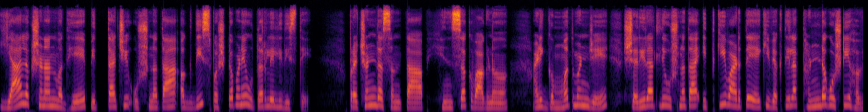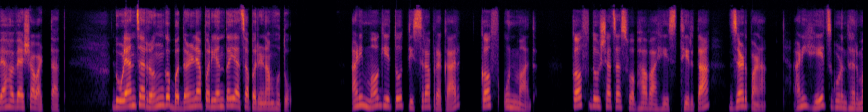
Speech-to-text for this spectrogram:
या लक्षणांमध्ये पित्ताची उष्णता अगदी स्पष्टपणे उतरलेली दिसते. प्रचंड संताप हिंसक वागणं आणि गंमत म्हणजे शरीरातली उष्णता इतकी वाढते की व्यक्तीला थंड गोष्टी हव्या हव्याशा वाटतात. डोळ्यांचा रंग बदलण्यापर्यंत याचा परिणाम होतो. आणि मग येतो तिसरा प्रकार कफ उन्माद. कफ दोषाचा स्वभाव आहे स्थिरता जडपणा आणि हेच गुणधर्म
